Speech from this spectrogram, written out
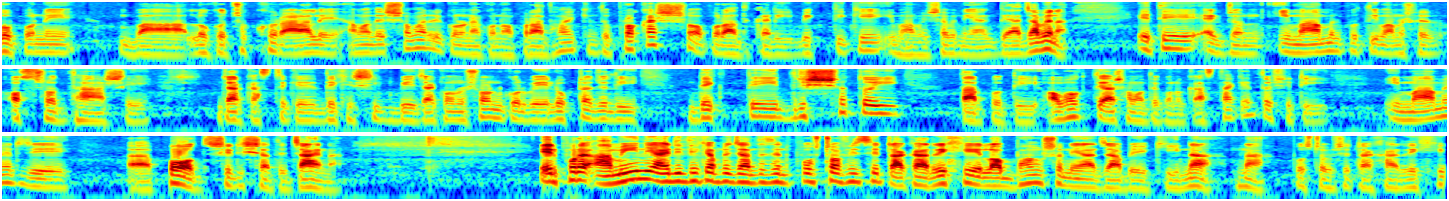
গোপনে বা লোকচক্ষুর আড়ালে আমাদের সবারই কোনো না কোনো অপরাধ হয়, কিন্তু প্রকাশ্য অপরাধকারী ব্যক্তিকে ইমাম হিসাবে নিয়োগ দেওয়া যাবে না। এতে একজন ইমামের প্রতি মানুষের অশ্রদ্ধা আসে, যার কাছ থেকে দেখে শিখবে, যাকে অনুসরণ করবে। লোকটা যদি দেখতেই দৃশ্যতই তার প্রতি অভক্তি আসা মতো কোনো কাজ থাকে, তো সেটি ইমামের যে পদ সেটির সাথে যায় না। এরপরে আমিন আইডি থেকে আপনি জানতেছেন, পোস্ট অফিসে টাকা রেখে লভ্যাংশ নেওয়া যাবে কি না? না, পোস্ট অফিসে টাকা রেখে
